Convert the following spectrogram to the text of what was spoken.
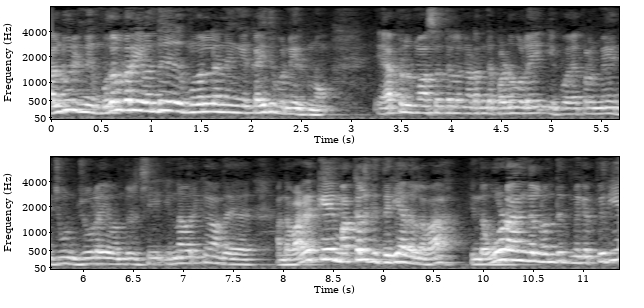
கல்லூரி முதல்வரை வந்து முதல்ல நீங்கள் கைது பண்ணியிருக்கணும். ஏப்ரல் மாதத்தில் நடந்த படுகொலை இப்போ ஏப்ரல் மே ஜூன் ஜூலை வந்துருச்சு. இன்ன வரைக்கும் அந்த அந்த வழக்கே மக்களுக்கு தெரியாதல்லவா? இந்த ஊடகங்கள் வந்து மிகப்பெரிய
